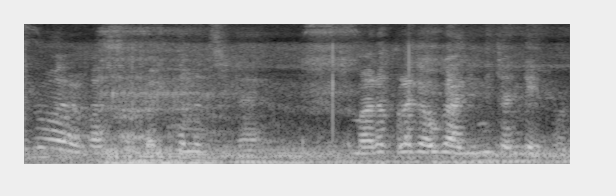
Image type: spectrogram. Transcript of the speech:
Basta bait naman sila. Sumarap talaga ugali ni John Lennon.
